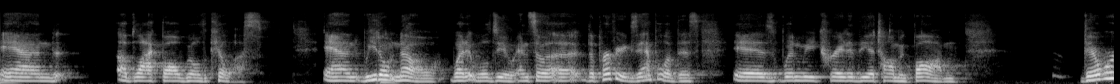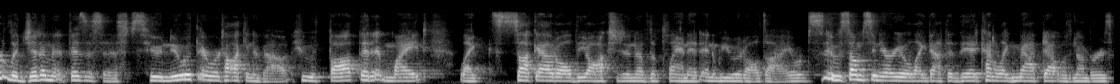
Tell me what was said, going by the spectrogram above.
And a black ball will kill us. And we don't know what it will do. And so, uh, the perfect example of this is when we created the atomic bomb. There were legitimate physicists who knew what they were talking about, who thought that it might like suck out all the oxygen of the planet and we would all die, or it was some scenario like that that they had kind of like mapped out with numbers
